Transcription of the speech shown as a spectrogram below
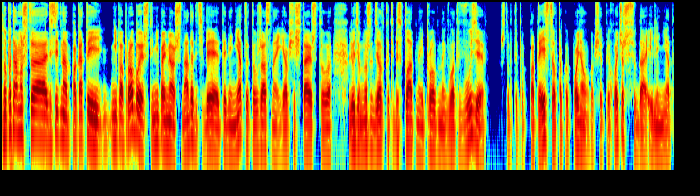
Ну, потому что действительно, пока ты не попробуешь, ты не поймешь, надо ли тебе это или нет. Это ужасно. Я вообще считаю, что людям нужно делать какой-то бесплатный пробный год в ВУЗе, чтобы ты потестил, такой понял, вообще ты хочешь сюда или нет,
